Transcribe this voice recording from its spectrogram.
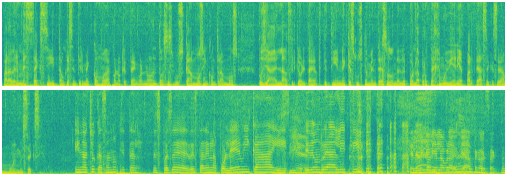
para verme sexy tengo que sentirme cómoda con lo que tengo, ¿no? Entonces buscamos, encontramos, pues ya el outfit que ahorita que tiene, que es justamente eso, donde le, la protege muy bien y aparte hace que se vea muy, muy sexy. Y Nacho Casano, ¿qué tal? Después de, estar en la polémica y, ¿eh? de un reality. que le venga bien la obra de teatro, exacto.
